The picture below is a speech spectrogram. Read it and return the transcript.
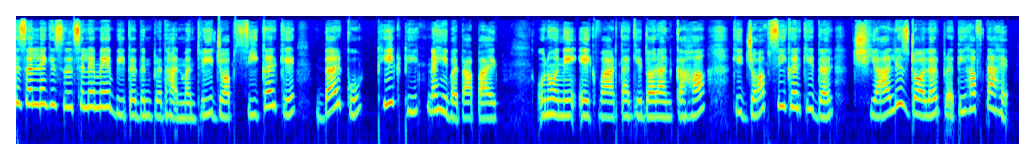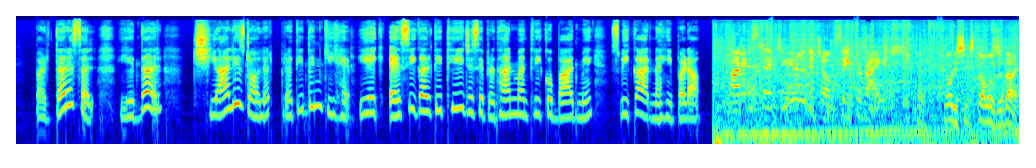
फिसलने के सिलसिले में बीते दिन प्रधानमंत्री जॉब सीकर के दर को ठीक ठीक नहीं बता पाए उन्होंने एक वार्ता के दौरान कहा कि जॉब सीकर की दर 46 डॉलर प्रति हफ़्ता है पर दरअसल ये दर 46 डॉलर प्रतिदिन की है ये एक ऐसी गलती थी जिसे प्रधानमंत्री को बाद में स्वीकार नहीं पड़ा Prime Minister, do you know the job seeker rate? $46 a day.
